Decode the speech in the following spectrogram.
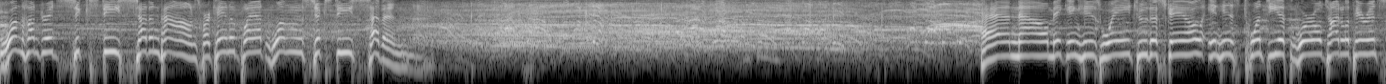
167 pounds for Caleb Plant, 167. And now making his way to the scale in his 20th world title appearance,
